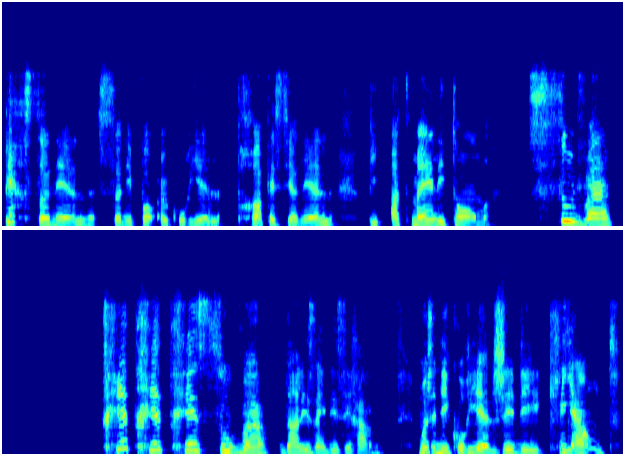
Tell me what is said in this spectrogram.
personnel, ce n'est pas un courriel professionnel. Puis Hotmail, il tombe souvent, très, très, très souvent dans les indésirables. Moi, j'ai des courriels, j'ai des clientes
